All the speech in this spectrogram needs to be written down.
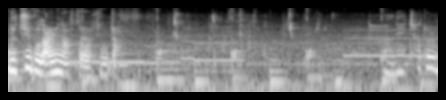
묻히고 난리 났어요, 진짜. 차돌.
